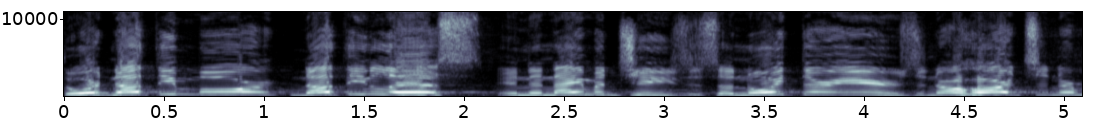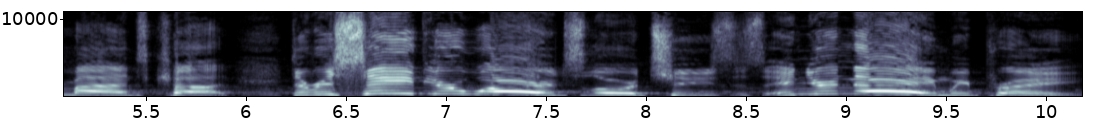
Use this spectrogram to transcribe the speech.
Lord, nothing more, nothing less, in the name of Jesus. Anoint their ears and their hearts and their minds, God, to receive your words, Lord Jesus. In your name we pray.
